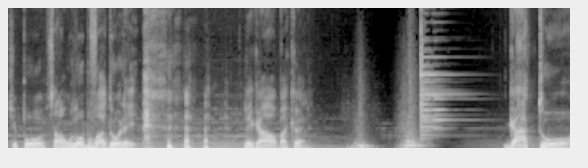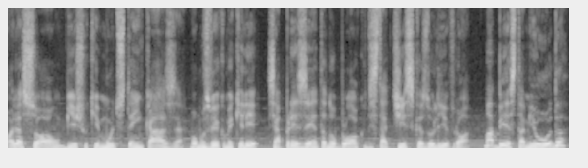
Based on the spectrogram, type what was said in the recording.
Tipo, sei lá, um lobo voador aí. Legal, bacana. Gato, olha só, um bicho que muitos têm em casa. Vamos ver como é que ele se apresenta no bloco de estatísticas do livro. Ó. Uma besta miúda,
